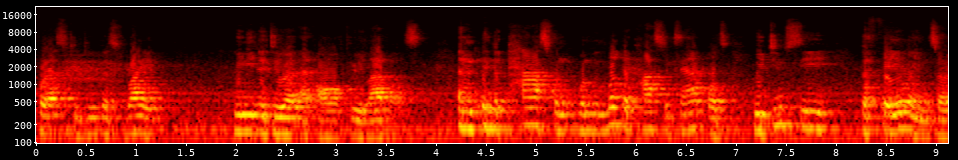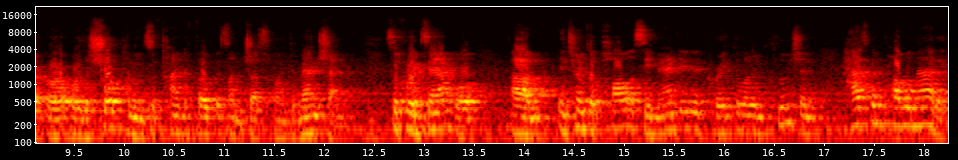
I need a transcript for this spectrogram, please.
for us to do this right, we need to do it at all three levels. And in the past, when, when we look at past examples, we do see the failings or, or, or the shortcomings of trying to focus on just one dimension. So for example, um, in terms of policy, mandated curricular inclusion has been problematic.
